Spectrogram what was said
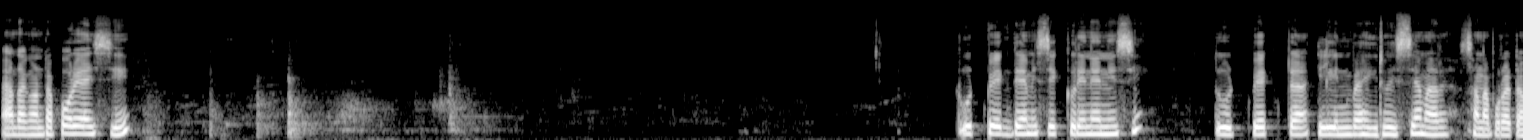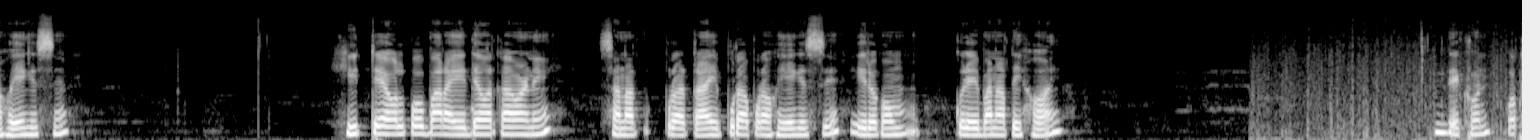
আধা ঘণ্টা পরে আইছি। টুথপেক দিয়ে আমি চেক করে নিয়ে নিয়েছি টুথপেকটা ক্লিন বাহির হয়েছে, আমার ছানা পোড়াটা হয়ে গেছে। হিটটা অল্প বাড়াই দেওয়ার কারণে ছানা পোড়াটাই পুরা পুরা হয়ে গেছে। এরকম করে বানাতে হয়। দেখুন, কত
